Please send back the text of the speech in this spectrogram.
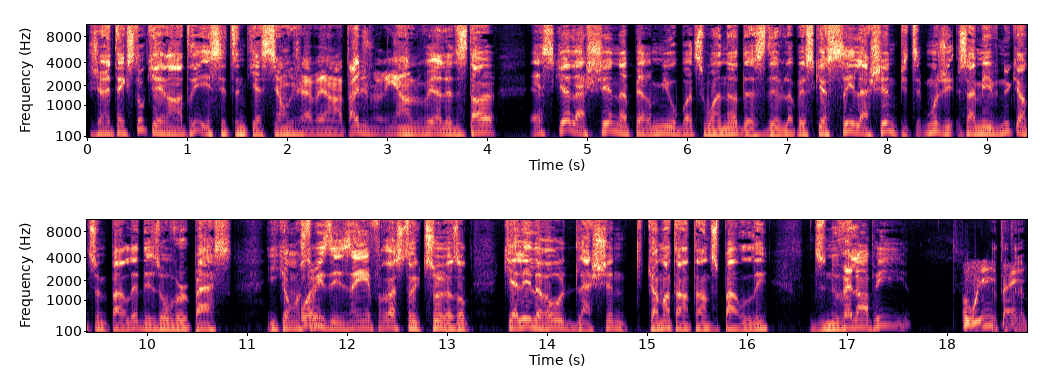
J'ai un texto qui est rentré et c'est une question que j'avais en tête. Je veux rien enlever à l'auditeur. Est-ce que la Chine a permis au Botswana de se développer? Est-ce que c'est la Chine? Puis moi, ça m'est venu quand tu me parlais des overpass. Ils construisent des infrastructures, eux autres. Quel est le rôle de la Chine? Comment t'as entendu parler du Nouvel Empire? Oui, ben,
